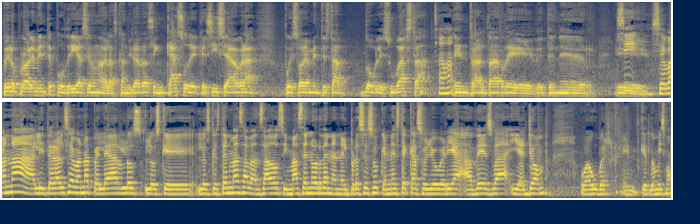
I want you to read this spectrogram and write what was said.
pero probablemente podría ser una de las candidatas en caso de que sí se abra, pues obviamente esta doble subasta Ajá. en tratar de, de tener... Sí, eh, se van a, literal, se van a pelear los, los que, los que estén más avanzados y más en orden en el proceso, que en este caso yo vería a Desva y a Jump, o a Uber, que es lo mismo,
